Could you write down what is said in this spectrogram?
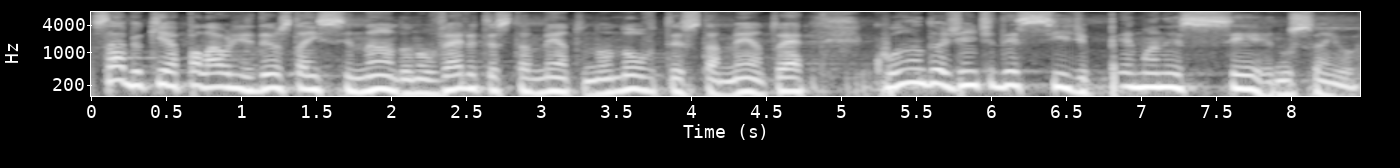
Sabe o que a palavra de Deus está ensinando no Velho Testamento, no Novo Testamento? É quando a gente decide permanecer no Senhor.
